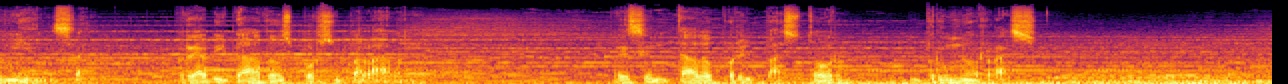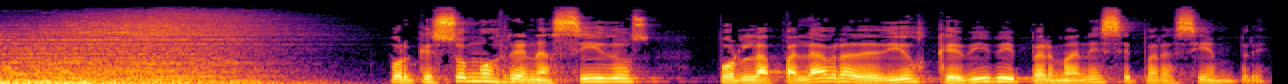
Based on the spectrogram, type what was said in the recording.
comienza, reavivados por su palabra. Presentado por el pastor Bruno Razo. Porque somos renacidos por la palabra de Dios que vive y permanece para siempre.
